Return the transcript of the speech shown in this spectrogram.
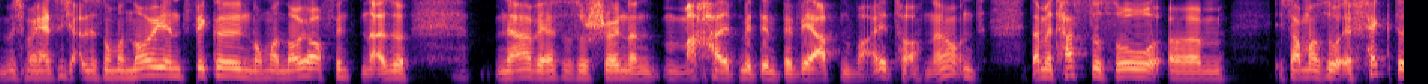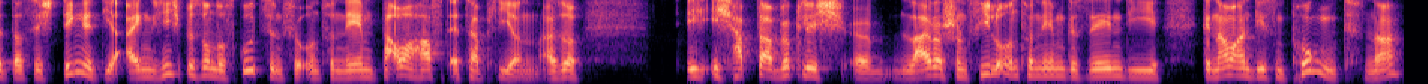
müssen wir jetzt nicht alles nochmal neu entwickeln, nochmal neu erfinden, also na, wäre es so schön, dann mach halt mit dem Bewährten weiter. Ne? Und damit hast du so ähm, ich sag mal so, Effekte, dass sich Dinge, die eigentlich nicht besonders gut sind für Unternehmen, dauerhaft etablieren. Also ich, ich habe da wirklich äh, leider schon viele Unternehmen gesehen, die genau an diesem Punkt, ne,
